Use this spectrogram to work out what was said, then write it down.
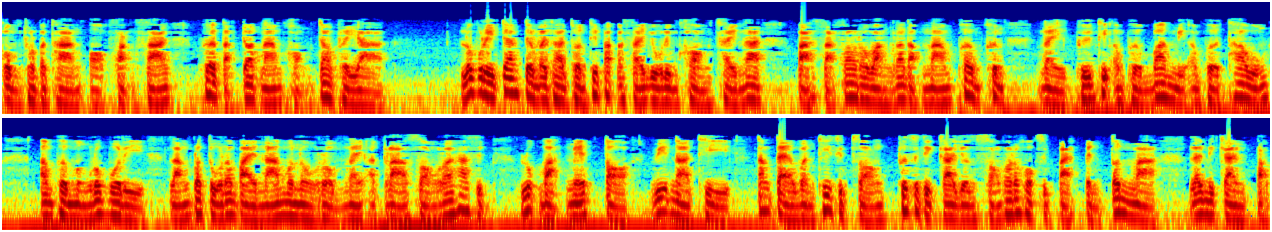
กรมชลประทานออกฝั่งซ้าย เพื่อตัดยอดน้ำของเจ้าพระยา ลบบุรีแจ้งเตือนประชาชนที่พักอาศัยอยู่ริมคลองชัยนาทป่าสักเฝ้าระวังระดับน้ำเพิ่มขึ้น ในพื้นที่อำเภอบ้านมีอำเภอท่าวุ้งอำเภอเมืองลบบุรี หลังประตูระบายน้ำมโนรมในอัตรา 250 ลูกบาศก์เมตรต่อวินาที ตั้งแต่วันที่ 12 พฤศจิกายน 2568 เป็นต้นมา และมีการปรับ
